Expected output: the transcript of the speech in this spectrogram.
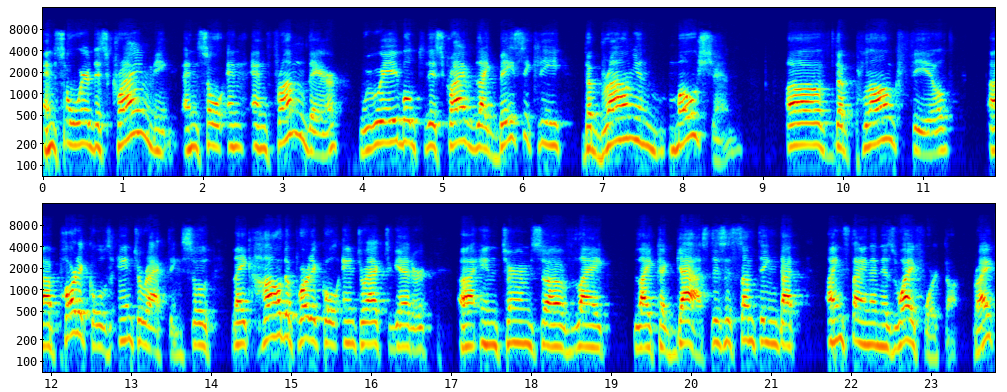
and so we're describing, and so, and, and from there, we were able to describe like basically the Brownian motion of the Planck field uh, particles interacting. So like how the particle interact together uh, in terms of like like a gas. This is something that Einstein and his wife worked on, right?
